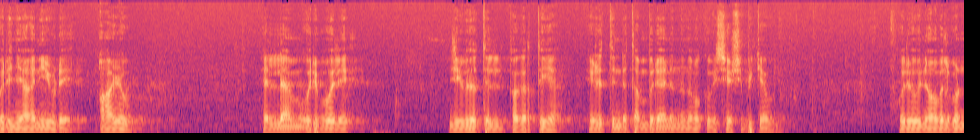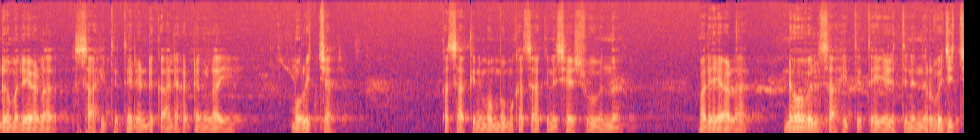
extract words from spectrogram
ഒരു ജ്ഞാനിയുടെ ആഴവും എല്ലാം ഒരുപോലെ ജീവിതത്തിൽ പകർത്തിയ എഴുത്തിന്റെ തമ്പുരാൻ എന്ന് നമുക്ക് വിശേഷിപ്പിക്കാവുന്നു. ഒരു നോവൽ കൊണ്ട് മലയാള സാഹിത്യത്തെ രണ്ട് കാലഘട്ടങ്ങളായി മുറിച്ച ഖസാക്കിന് മുമ്പും ഖസാക്കിന് ശേഷവുമെന്ന് മലയാള നോവൽ സാഹിത്യത്തെ എഴുത്തിനെ നിർവചിച്ച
